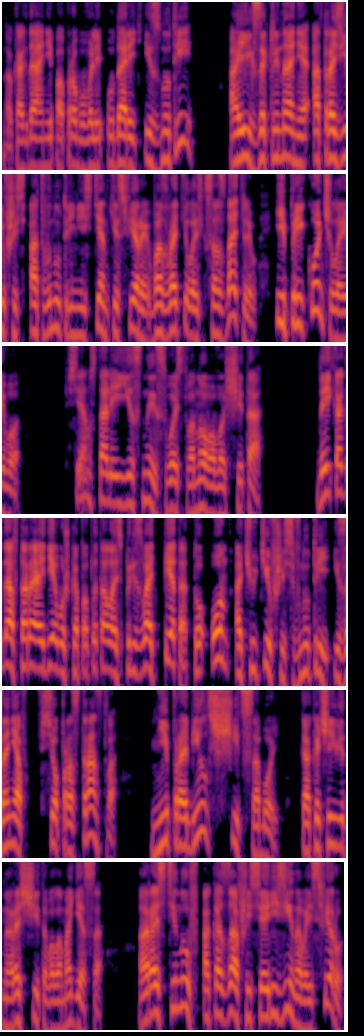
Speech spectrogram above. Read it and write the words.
Но когда они попробовали ударить изнутри, а их заклинание, отразившись от внутренней стенки сферы, возвратилось к Создателю и прикончило его, всем стали ясны свойства нового щита. Да и когда вторая девушка попыталась призвать Пета, то он, очутившись внутри и заняв все пространство, не пробил щит с собой, как очевидно рассчитывала Магесса, а растянув оказавшейся резиновой сферу,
